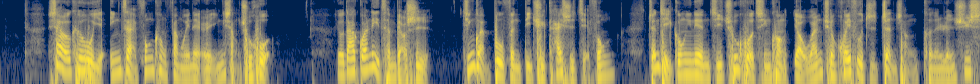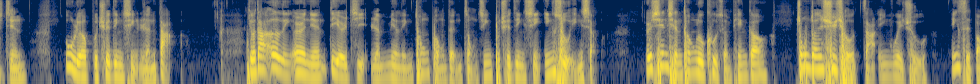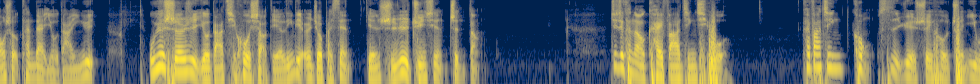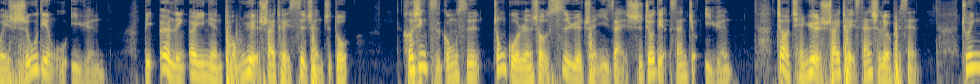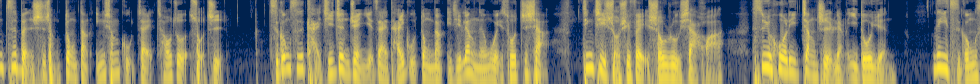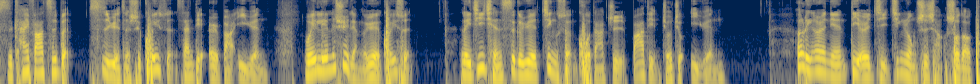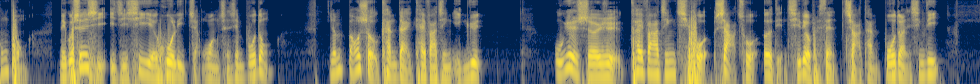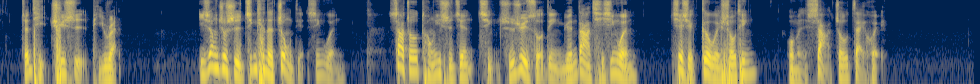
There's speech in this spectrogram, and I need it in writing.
下游客户也因在风控范围内而影响出货。友达管理层表示，尽管部分地区开始解封，整体供应链及出货情况要完全恢复至正常，可能仍需时间，物流不确定性仍大。友达二零二二年第二季仍面临通膨等总经不确定性因素影响，而先前通路库存偏高，终端需求杂音未除，因此保守看待友达营运。五月十二日，友达期货小跌零点二九 percent，沿十日均线震荡。接着看到开发金期货，开发金控四月税后纯益为十五点五亿元。比二零二一年同月衰退四成之多。核心子公司中国人寿四月纯益在十九点三九亿元，较前月衰退三十六 percent，主因资本市场动荡影响股债操作所致。子公司凯基证券也在台股动荡以及量能萎缩之下，经济手续费收入下滑，四月获利降至两亿多元。另一子公司开发资本。四月则是亏损三点二八亿元，为连续两个月亏损，累积前四个月净损扩大至八点九九亿元。二零二二年第二季金融市场受到通膨、美国升息以及企业获利展望呈现波动，仍保守看待开发金营运。五月十二日，开发金期货下挫二点七六 percent，下探波段新低，整体趋势疲软。以上就是今天的重点新闻。下周同一时间，请持续锁定元大旗新闻。谢谢各位收听，我们下周再会。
